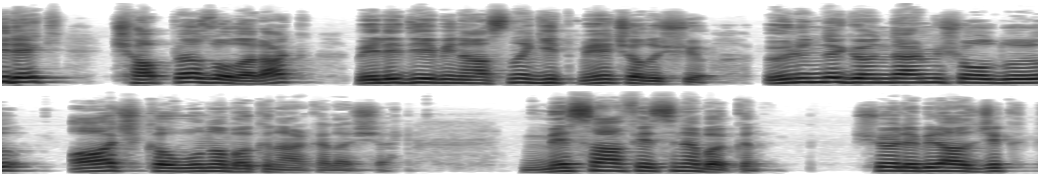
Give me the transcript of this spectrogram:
Direkt çapraz olarak belediye binasına gitmeye çalışıyor. Önünde göndermiş olduğu ağaç kavuğuna bakın arkadaşlar. Mesafesine bakın. Şöyle birazcık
